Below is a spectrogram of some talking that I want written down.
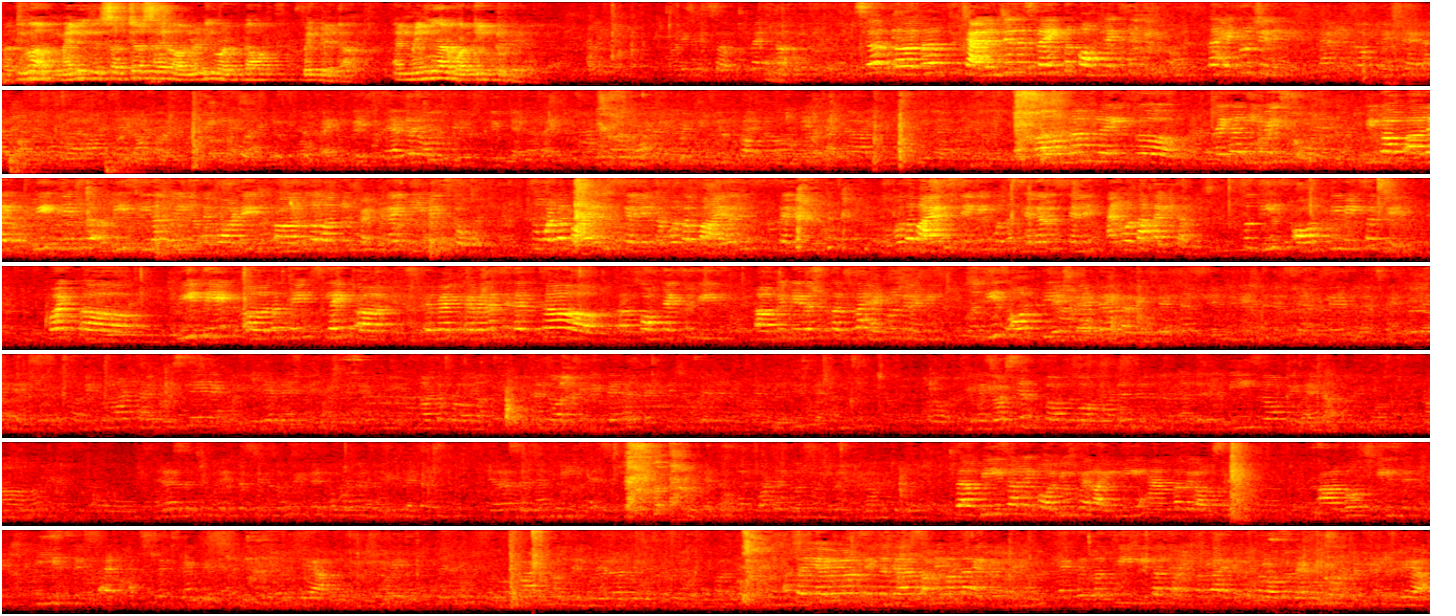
Pratibha, many researchers have already worked on big data and many are working today. Sir, like, uh, Sir, uh, the challenges is like the complexity, the heterogeneity. That is the big data. Uh, ma'am, like, uh, like an eBay store. We talk, uh, like, we think, the- we see the things according uh, to the one perspective, like eBay store. So what the buyer is selling, uh, what the buyer is selling, what the buyer is taking, what the seller is selling, and what the item. So these all three makes a chain. But uh, we take uh, the things like uh, it's, when, when I say that it's a uh, complexities, uh, big data should consider heterogeneity. So these all three should have very arranged. The B's are like volume, variety, and the velocity. Are those B's which B's with Yeah. Acha, here you are saying that they are summing on the aggregate. Like the the three B's are summing on the aggregate. Yeah.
